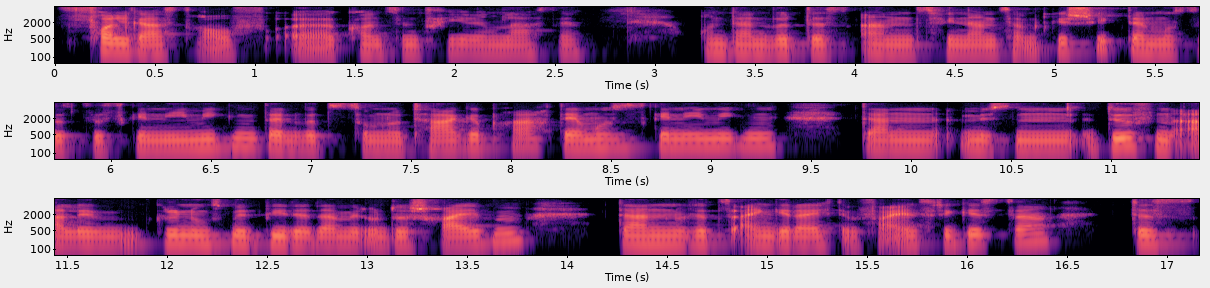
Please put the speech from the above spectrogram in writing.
Vollgas drauf, äh, konzentrieren lasse. Und dann wird das ans Finanzamt geschickt, dann muss das das genehmigen, dann wird's zum Notar gebracht, der muss es genehmigen. Dann müssen dürfen alle Gründungsmitglieder damit unterschreiben. Dann wird's eingereicht im Vereinsregister. Das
